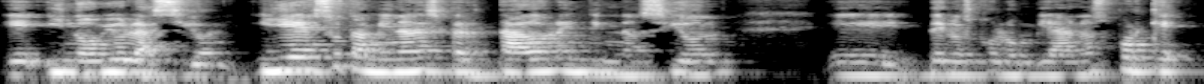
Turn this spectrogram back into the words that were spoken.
y no violación. Y eso también ha despertado la indignación de los colombianos porque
